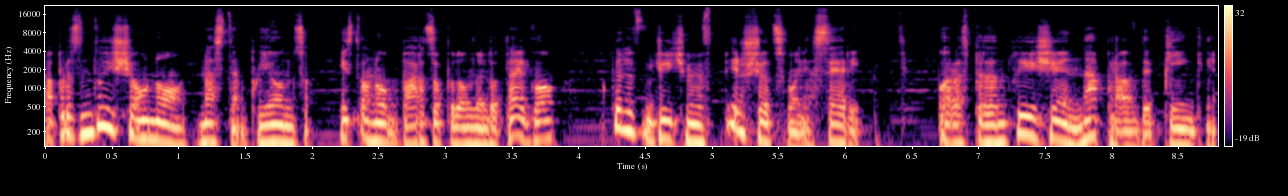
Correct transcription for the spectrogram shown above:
a prezentuje się ono następująco. Jest ono bardzo podobne do tego, które widzieliśmy w pierwszej odsłonie serii oraz prezentuje się naprawdę pięknie.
